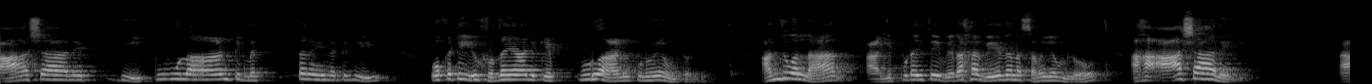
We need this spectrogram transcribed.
ఆశ అనేది పువ్వు లాంటి మెత్తనైనటిది ఒకటి హృదయానికి ఎప్పుడూ ఆనుకునే ఉంటుంది. అందువల్ల ఎప్పుడైతే విరహ వేదన సమయంలో ఆ ఆశ అనేది ఆ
